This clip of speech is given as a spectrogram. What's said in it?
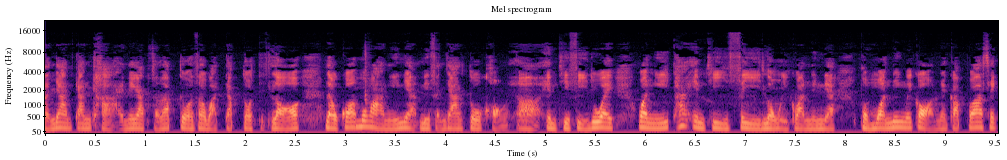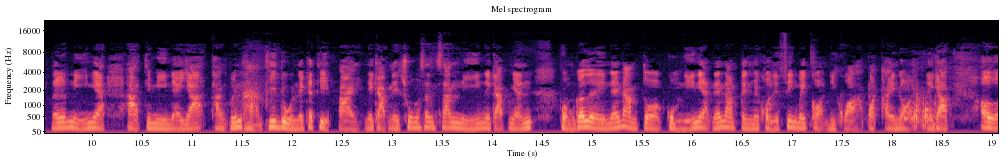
สัญญาณการขายนะครับสำหรับตัวสวัสด์กับตัวติดล้อ แล้วก็เมื่อวานนี้เนี่ยมีสัญญาณตัวของเอ่อ MTC ด้วย วันนี้ถ้า MTC ลงอีกวันหนึ่งเนี่ยผม warning ไว้ก่อนนะครับว่า sector นี้เนี่ยอาจจะมีนัยยะทางพื้นฐานที่ดู negative ไปนะครับในช่วงสั้น ๆ นี้นะครับงั้นผมก็เลยแนะนำตัวกลุ่มนี้เนี่ยแนะนำเป็น micro leasing ไว้ก่อนดีกว่าปลอดภัยหน่อยนะครับเออ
